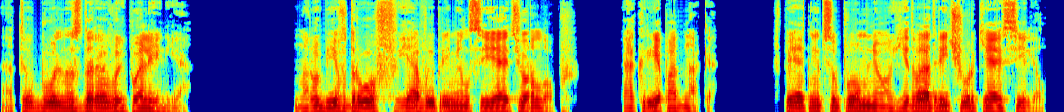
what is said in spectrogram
А то больно здоровы поленья. Нарубив дров, я выпрямился и отер лоб. Окреп, однако. В пятницу, помню, едва три чурки осилил,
